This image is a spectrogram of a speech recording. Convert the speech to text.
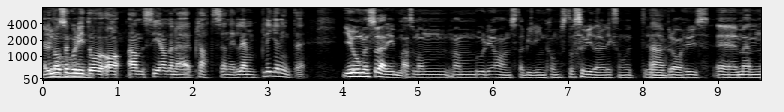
eller någon som går dit och, och anser om den här platsen är lämplig eller inte. Jo men så är det ju, alltså man, man borde ju ha en stabil inkomst och så vidare liksom och ett eh, Ja. bra hus. Eh, men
